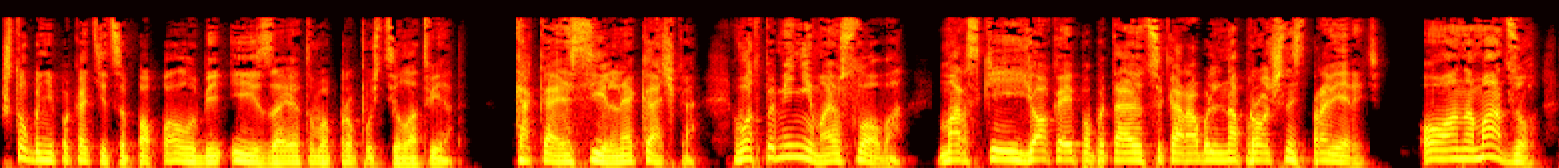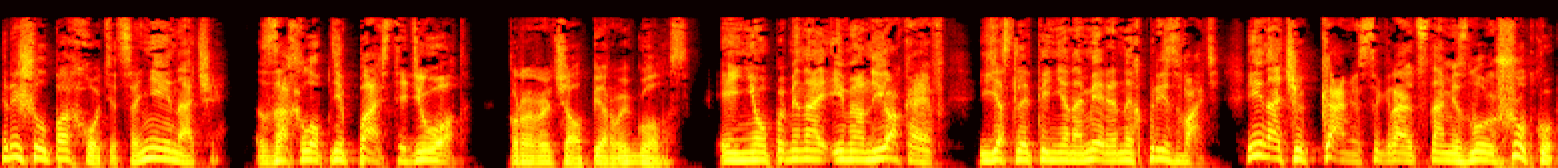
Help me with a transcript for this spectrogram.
чтобы не покатиться по палубе, и из-за этого пропустил ответ. «Какая сильная качка! Вот помяни мое слово! Морские йокаи попытаются корабль на прочность проверить. О, Анамадзу решил поохотиться, не иначе. Захлопни пасть, идиот!» — прорычал первый голос. «И не упоминай имен йокаев, если ты не намерен их призвать, иначе Ками сыграют с нами злую шутку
